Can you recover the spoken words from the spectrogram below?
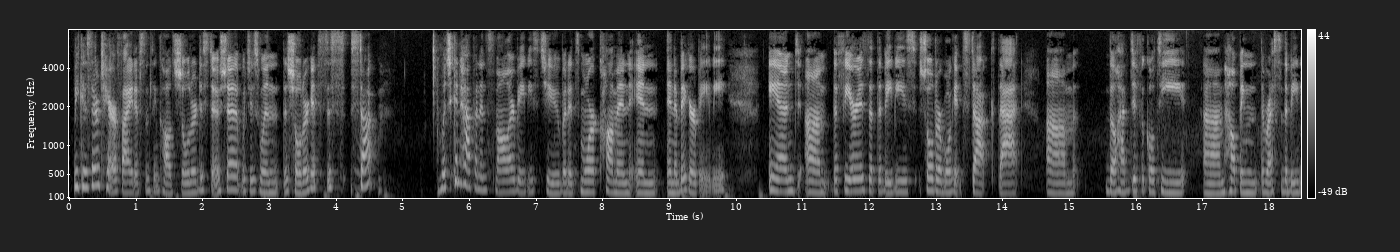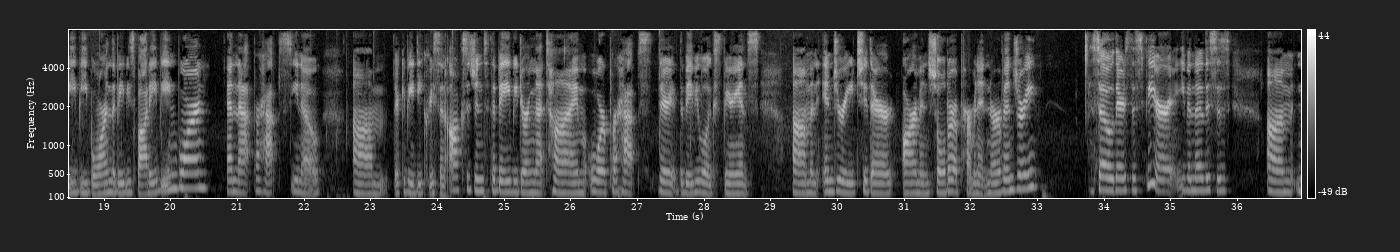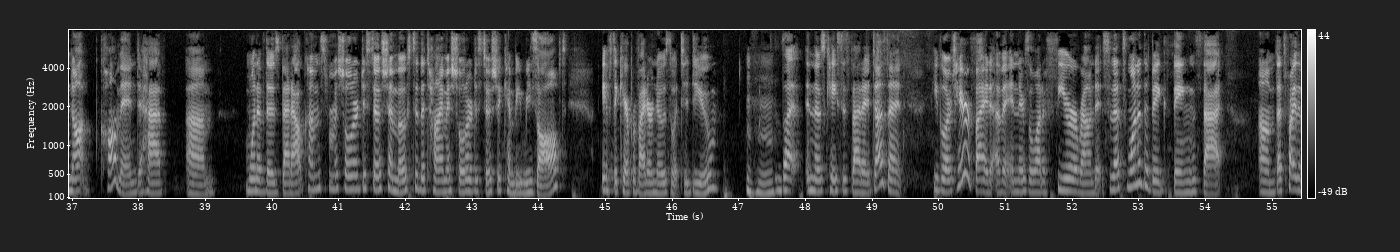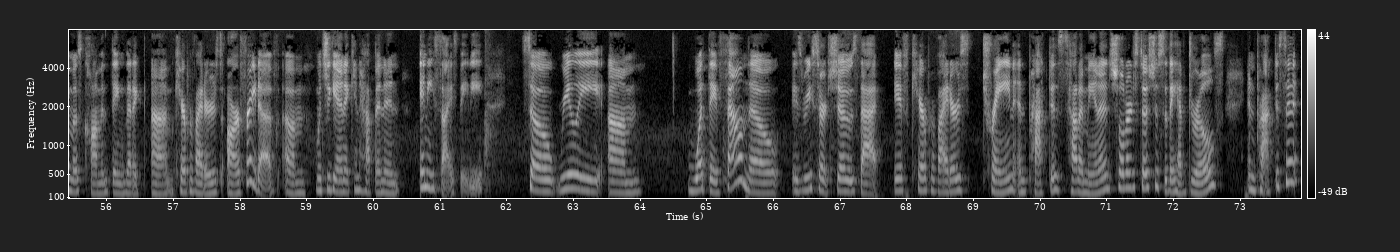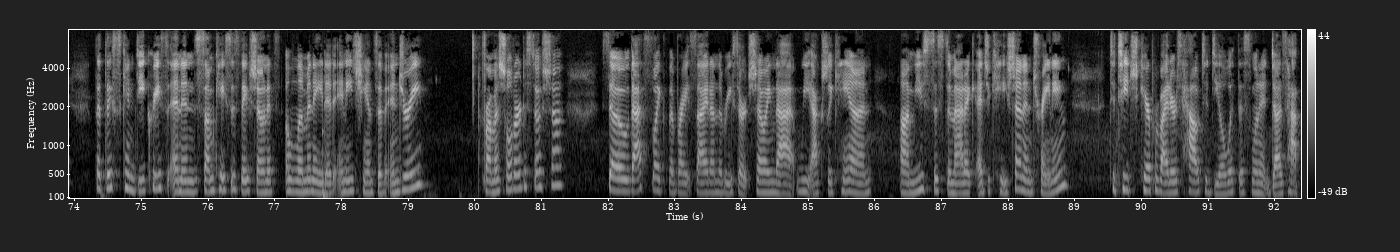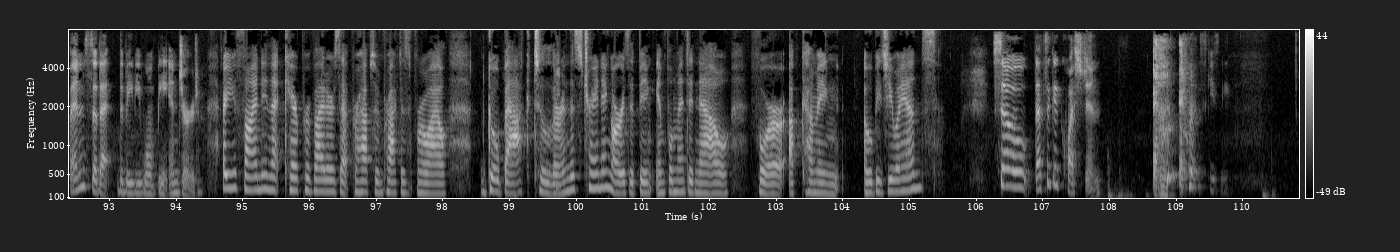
because they're terrified of something called shoulder dystocia, which is when the shoulder gets dis- stuck, which can happen in smaller babies too, but it's more common in in a bigger baby. And um, the fear is that the baby's shoulder will get stuck, that um, they'll have difficulty um, helping the rest of the baby be born, the baby's body being born, and that perhaps, you know, um, there could be a decrease in oxygen to the baby during that time, or perhaps the baby will experience um, an injury to their arm and shoulder, a permanent nerve injury. So there's this fear, even though this is um, not common to have um, one of those bad outcomes from a shoulder dystocia. Most of the time, a shoulder dystocia can be resolved if the care provider knows what to do. Mm-hmm. But in those cases that it doesn't, people are terrified of it and there's a lot of fear around it. So that's one of the big things that um, that's probably the most common thing that um, care providers are afraid of, um, which again, it can happen in any size baby. So, really, um, what they've found though is research shows that if care providers train and practice how to manage shoulder dystocia, so they have drills and practice it, that this can decrease. And in some cases, they've shown it's eliminated any chance of injury from a shoulder dystocia. So that's like the bright side on the research showing that we actually can um, use systematic education and training to teach care providers how to deal with this when it does happen so that the baby won't be injured. Are you finding that care providers that perhaps have been practicing for a while go back to learn this training or is it being implemented now for upcoming OBGYNs? So that's a good question. Excuse me.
